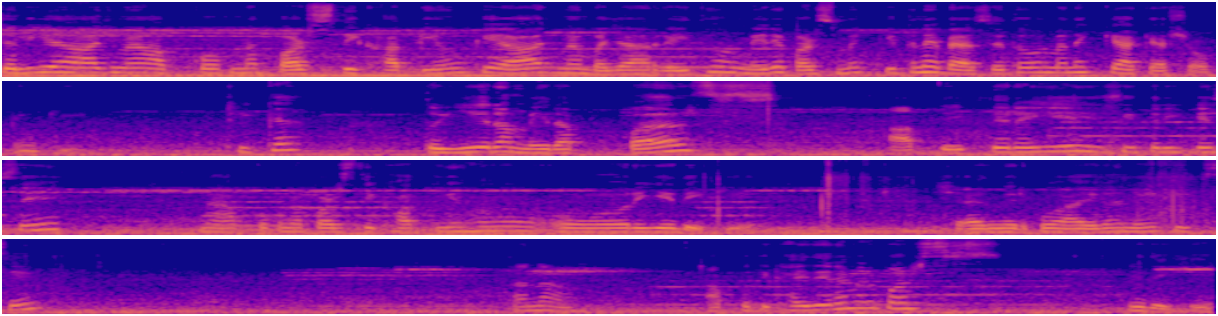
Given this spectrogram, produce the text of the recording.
चलिए, आज मैं आपको अपना पर्स दिखाती हूँ कि आज मैं बाज़ार गई थी और मेरे पर्स में कितने पैसे थे और मैंने क्या क्या शॉपिंग की। ठीक है? तो ये रहा मेरा पर्स। आप देखते रहिए इसी तरीके से। मैं आपको अपना पर्स दिखाती हूँ और ये देखिए। शायद मेरे को आएगा नहीं ठीक से। है ना? आपको दिखाई दे रहा है मेरा पर्स? ये देखिए।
